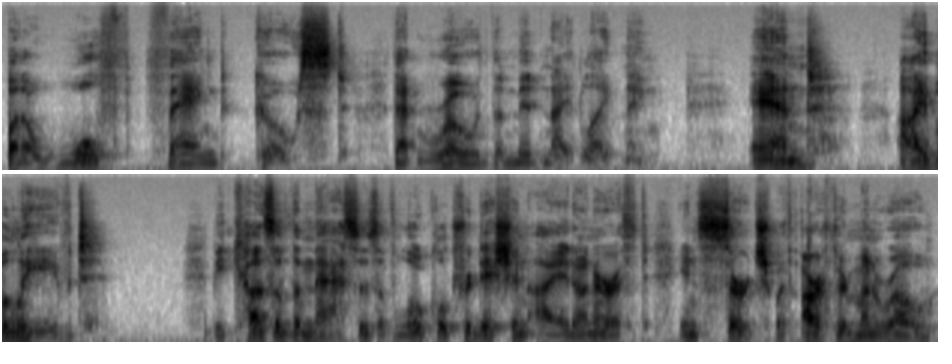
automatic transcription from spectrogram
but a wolf fanged ghost that rode the midnight lightning. And I believed, because of the masses of local tradition I had unearthed in search with Arthur Munroe,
